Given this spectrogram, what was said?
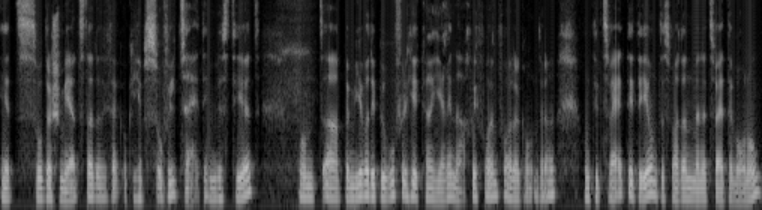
jetzt so der Schmerz da, dass ich sage, okay, ich habe so viel Zeit investiert und äh, bei mir war die berufliche Karriere nach wie vor im Vordergrund. Ja. Und die zweite Idee, und das war dann meine zweite Wohnung,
